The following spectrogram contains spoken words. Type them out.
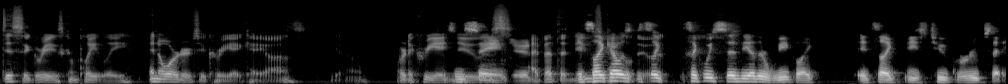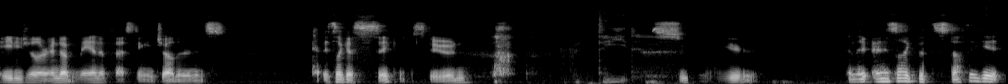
disagrees completely in order to create chaos, or to create It's news. insane, dude. I bet news it's like I was it's like it. it's like we said the other week like it's like these two groups that hate each other end up manifesting each other and it's it's like a sickness, dude. indeed. super weird. And they, and it's like the stuff they get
